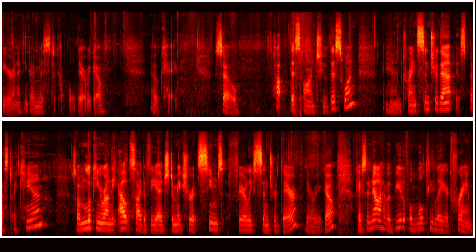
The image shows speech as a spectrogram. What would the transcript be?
here, and I think I missed a couple. There we go. Okay, so pop this onto this one and try and center that as best I can. So I'm looking around the outside of the edge to make sure it seems fairly centered there. There we go. Okay, so now I have a beautiful multi-layered frame.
